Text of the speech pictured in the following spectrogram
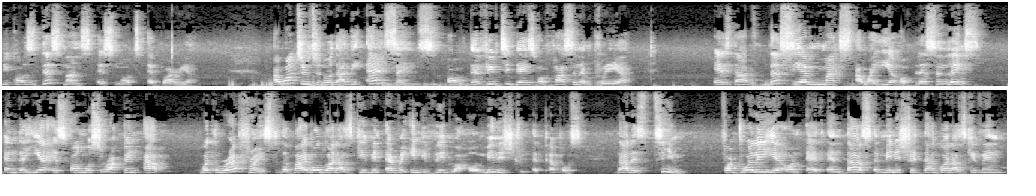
because distance is not a barrier. I want you to know that the essence of the 50 days of fasting and prayer is that this year marks our year of blessing links, and the year is almost wrapping up. With reference to the Bible, God has given every individual or ministry a purpose. That is team for dwelling here on earth, and that's a ministry that God has given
